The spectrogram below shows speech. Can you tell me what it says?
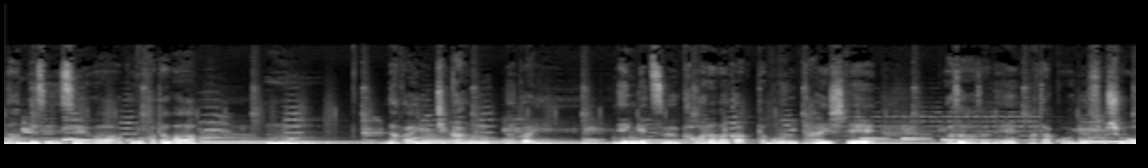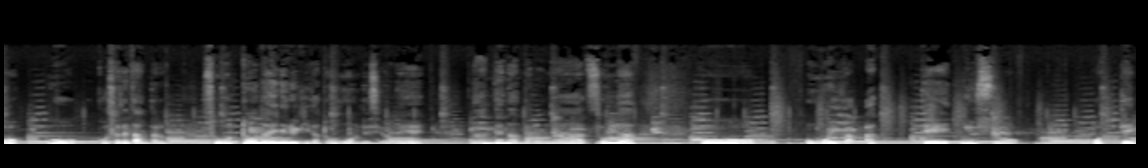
なんで先生はこの方は、うん、長い時間長い年月変わらなかったものに対してわざわざねまたこういう訴訟を起こされたんだろう相当なエネルギーだと思うんですよね。なんでなんだろうなそんなこう思いがあってニュースを追っていっ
